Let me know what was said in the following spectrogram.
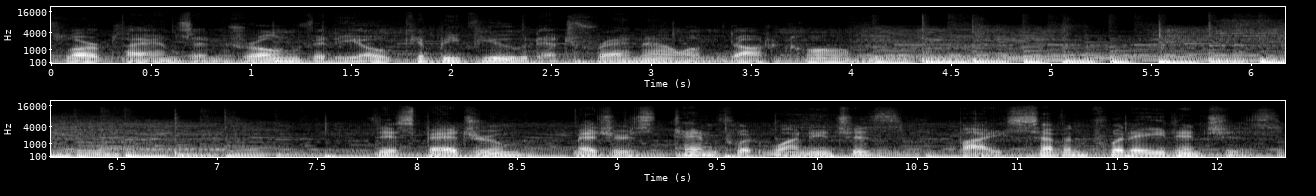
Floor plans and drone video can be viewed at franallen.com. This bedroom measures 10 foot 1 inches by 7 foot 8 inches.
